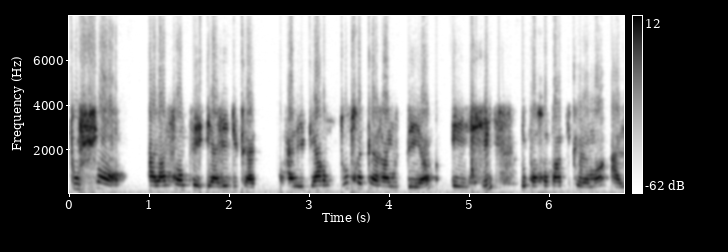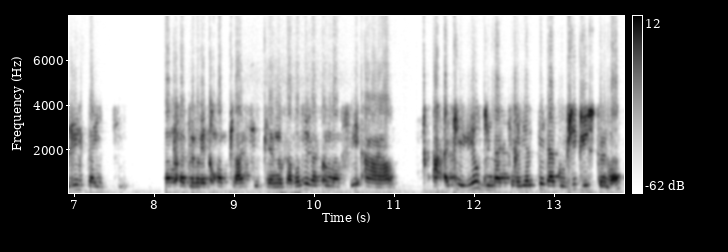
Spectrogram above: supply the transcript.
touchant à la santé et à l'éducation à l'égard d'autres Caraïbéens. Et ici, nous pensons particulièrement à l'île d'Haïti. En train de mettre en place, eh bien, nous avons déjà commencé à à acquérir du matériel pédagogique justement,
